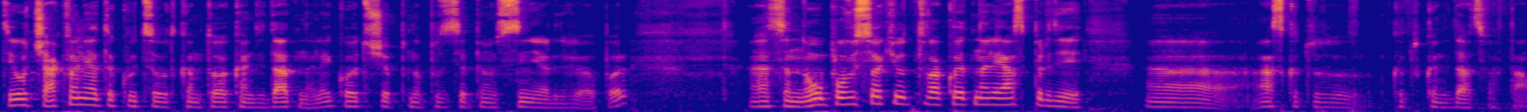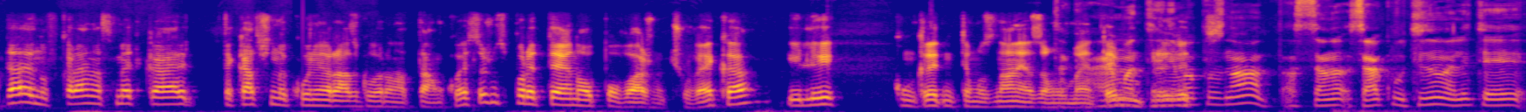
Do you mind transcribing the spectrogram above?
те очакванията, които са от към този кандидат, нали, който ще е на позиция на senior developer, а, са много по-високи от това, което нали, аз преди а, аз като, като кандидатствах там. Да, но в крайна сметка е така, че наклоня разговора на там. Кое всъщност според те е много по-важно? Човека или конкретните му знания за момента? Така, ама те не ме познават. Аз сега, сега ако отида, нали, те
